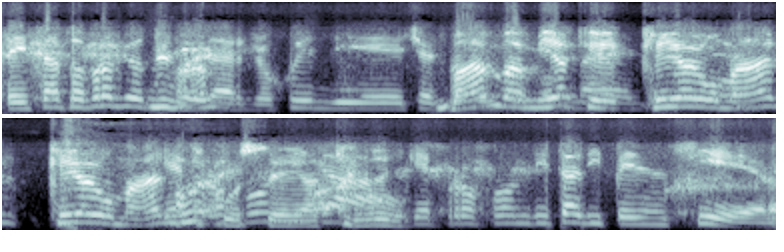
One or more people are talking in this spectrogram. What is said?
sei stato proprio tu, Sergio. Quindi Mamma mia, che, che, roman- che romantico sei tu. Che profondità di pensiero.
